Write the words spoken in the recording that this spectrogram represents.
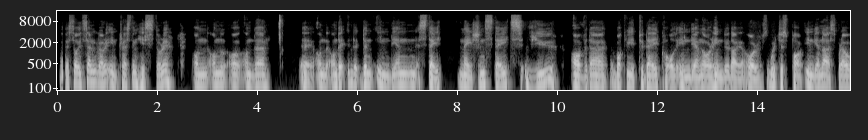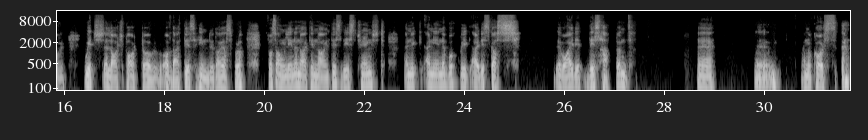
Uh, so it's a very interesting history on on on the uh, on on the, the, the Indian state nation states view of the what we today call Indian or Hindu or which is part Indian diaspora, which a large part of, of that is Hindu diaspora. It was only in the 1990s this changed, and and in the book we I discuss why did this happened, uh, um, and of course the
